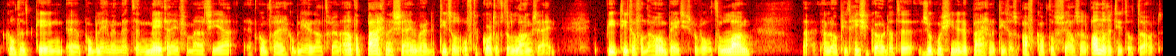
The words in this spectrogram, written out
Content King problemen met de meta-informatie. Ja, het komt er eigenlijk op neer dat er een aantal pagina's zijn waar de titels of te kort of te lang zijn. De titel van de homepage is bijvoorbeeld te lang. Nou, dan loop je het risico dat de zoekmachine de paginatitels afkapt of zelfs een andere titel toont.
